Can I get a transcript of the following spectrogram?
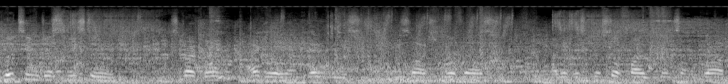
blue team just needs to start going aggro and getting these stocks real fast. I guess there's still five minutes on the clock.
